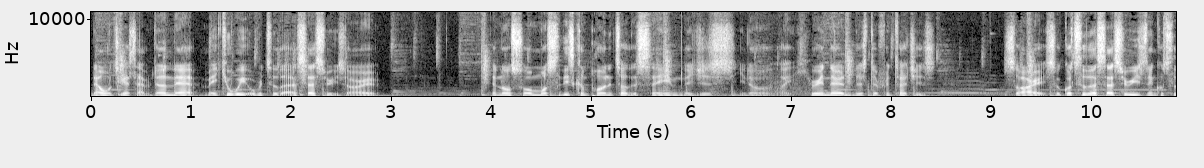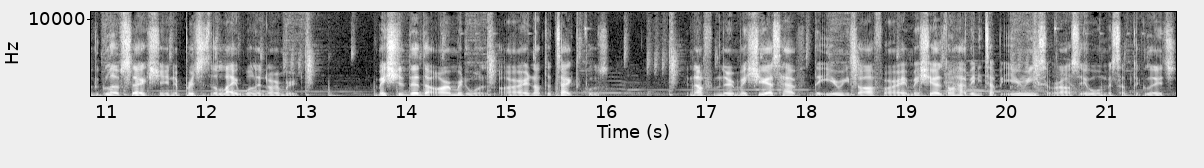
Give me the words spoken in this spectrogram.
Now, once you guys have done that, make your way over to the accessories. All right. And also, most of these components are the same. They're just, you know, like here and there, there's different touches. So alright, so go to the accessories, then go to the glove section and purchase the light woolen armored. Make sure they're the armored ones, alright, not the tacticals. And now from there, make sure you guys have the earrings off, alright? Make sure you guys don't have any type of earrings or else it will mess up the glitch.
